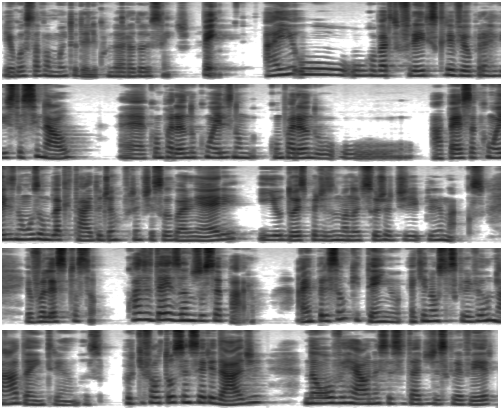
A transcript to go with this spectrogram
Eu gostava muito dele quando eu era adolescente. Bem, aí o, o Roberto Freire escreveu para a revista Sinal, é, comparando com eles não, comparando o, a peça com eles não usam Black Tie do Gianfrancesco Guarnieri e o Dois Perdidos numa Noite Suja de Plínio Marcos. Eu vou ler a situação. Quase 10 anos os separam. A impressão que tenho é que não se escreveu nada entre ambas, porque faltou sinceridade, não houve real necessidade de escrever,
